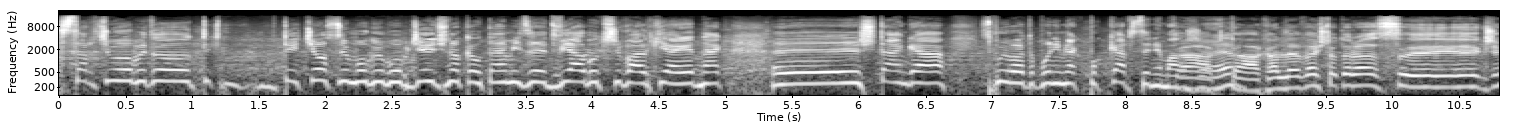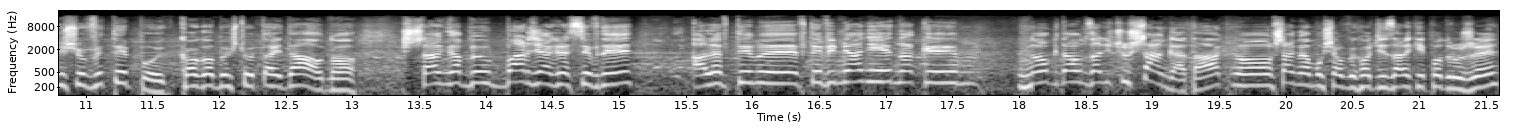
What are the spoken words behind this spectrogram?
Starczyłoby to, tych, te ciosy mogłyby obdzielić nokautami ze dwie albo trzy walki, a jednak yy, sztanga spływa to po nim jak po kaczce niemalże. Tak, tak, ale weź to teraz yy, Grzesiu wytypuj. Kogo byś tutaj dał? No, Sztanga był bardziej agresywny, ale w, tym, yy, w tej wymianie jednak yy, knockdown zaliczył Sztanga, tak? No, Sztanga musiał wychodzić z dalekiej podróży.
